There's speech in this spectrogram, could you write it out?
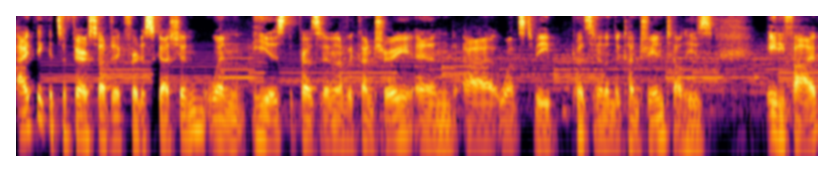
I think it's a fair subject for discussion when he is the president of the country and uh, wants to be president of the country until he's 85.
